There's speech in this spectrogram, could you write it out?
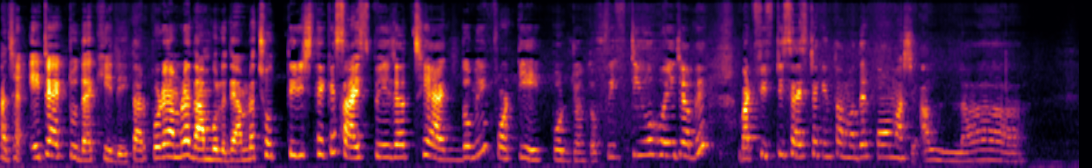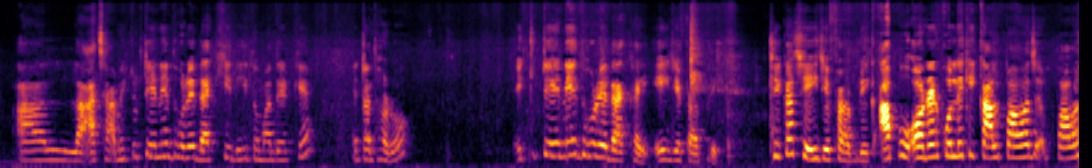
আচ্ছা এটা একটু দেখিয়ে দিই। তারপরে আমরা দাম বলে দিই। আমরা ছত্রিশ থেকে সাইজ পেয়ে যাচ্ছি একদমই ফর্টি এইট পর্যন্ত। ফিফটিও হয়ে যাবে বাট ফিফটি সাইজটা কিন্তু আমাদের কম আসে। আল্লাহ। আল্লাহ। আচ্ছা আমি একটু টেনে ধরে দেখিয়ে দিই তোমাদেরকে। এটা ধরো। একটু টেনে ধরে দেখাই। এই যে ফ্যাব্রিক ঠিক আছে, এই যে ফ্যাব্রিক আপু অর্ডার করলে কি কাল পাওয়া পাওয়া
